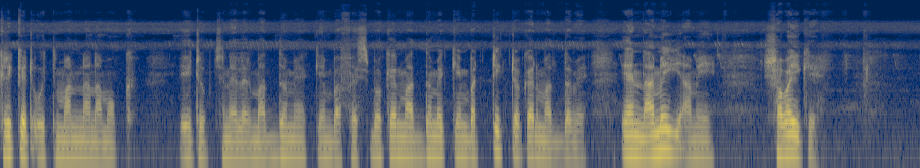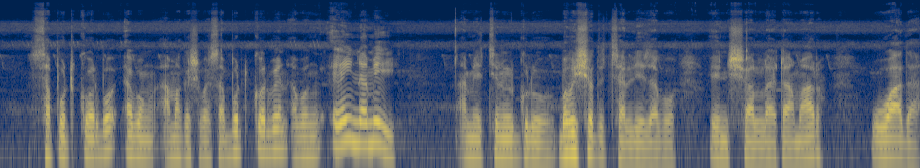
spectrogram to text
ক্রিকেট উইথ মান্না নামক ইউটিউব চ্যানেলের মাধ্যমে কিংবা ফেসবুকের মাধ্যমে কিংবা টিকটকের মাধ্যমে। এর নামেই আমি সবাইকে সাপোর্ট করব এবং আমাকে সবাই সাপোর্ট করবেন এবং এই নামেই আমি চ্যানেলগুলো ভবিষ্যতে চালিয়ে যাব। ইনশাল্লাহ এটা আমার ওয়াদা।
